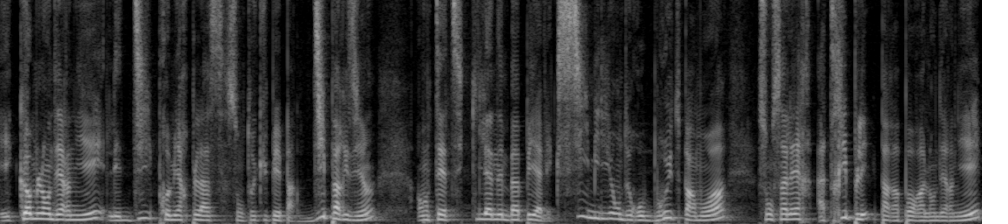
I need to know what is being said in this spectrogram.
Et comme l'an dernier, les 10 premières places sont occupées par 10 Parisiens. En tête, Kylian Mbappé avec 6 millions d'euros bruts par mois. Son salaire a triplé par rapport à l'an dernier.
